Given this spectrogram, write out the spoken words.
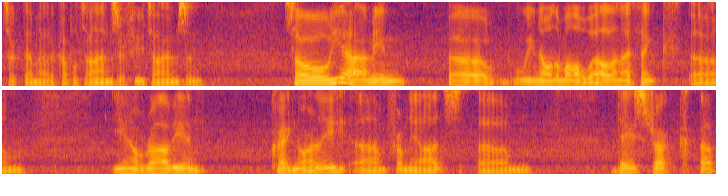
took them out a couple times or a few times, and so yeah, I mean, uh, we know them all well, and I think um, you know Robbie and Craig Northey um, from the odds. Um, they struck up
